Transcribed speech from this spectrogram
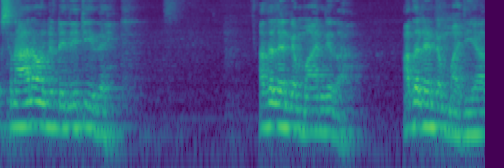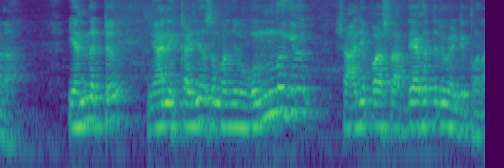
സ്നാനം ഒന്ന് ഡിലീറ്റ് ചെയ്തേ. അതല്ല എന്റെ മാന്യത അതല്ല എന്റെ മര്യാദ. എന്നിട്ട് ഞാൻ കഴിഞ്ഞ ദിവസം പറഞ്ഞത് ഒന്നുകിൽ ഷാജി പാസ്റ്റർ അദ്ദേഹത്തിന് വേണ്ടി പറ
